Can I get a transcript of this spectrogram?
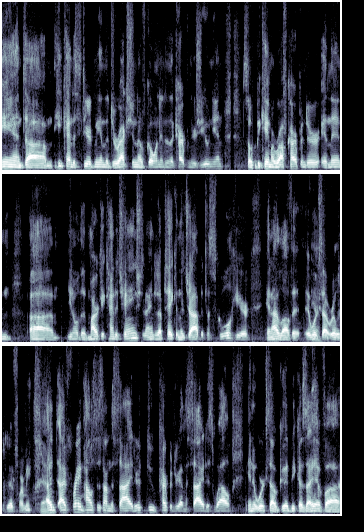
and um, he kind of steered me in the direction of going into the carpenters union. So became a rough carpenter, and then um, you know, the market kind of changed, and I ended up taking the job at the school here, and I love it. It yeah. works out really good for me. Yeah. I, I, frame houses on the side or do carpentry on the side as well, and it works out good because I have uh,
